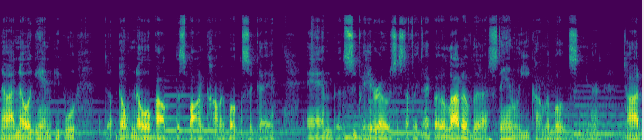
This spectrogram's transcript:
Now, I know again, people don't know about the Spawn comic books, okay, and the superheroes and stuff like that, but a lot of the Stan Lee comic books and the Todd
